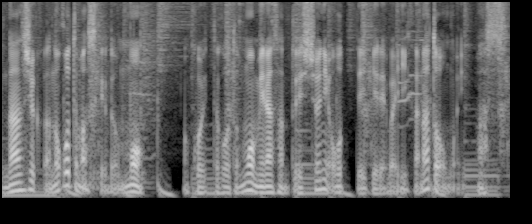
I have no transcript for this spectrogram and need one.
何週間か残ってますけども、こういったことも皆さんと一緒に追っていければいいかなと思います。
